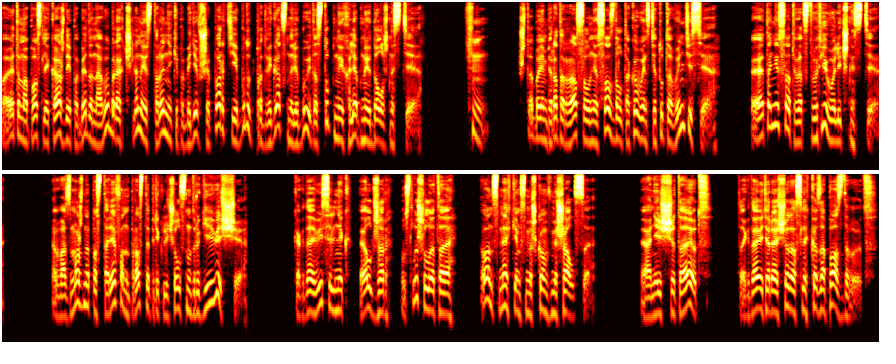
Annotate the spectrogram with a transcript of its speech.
Поэтому после каждой победы на выборах члены и сторонники победившей партии будут продвигаться на любые доступные хлебные должности. Хм, чтобы император Рассел не создал такого института в Интисе, это не соответствует его личности. Возможно, постарев, он просто переключился на другие вещи. Когда висельник, Элджер, услышал это, он с мягким смешком вмешался. «Они считают? Тогда эти расчёты слегка запаздывают.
